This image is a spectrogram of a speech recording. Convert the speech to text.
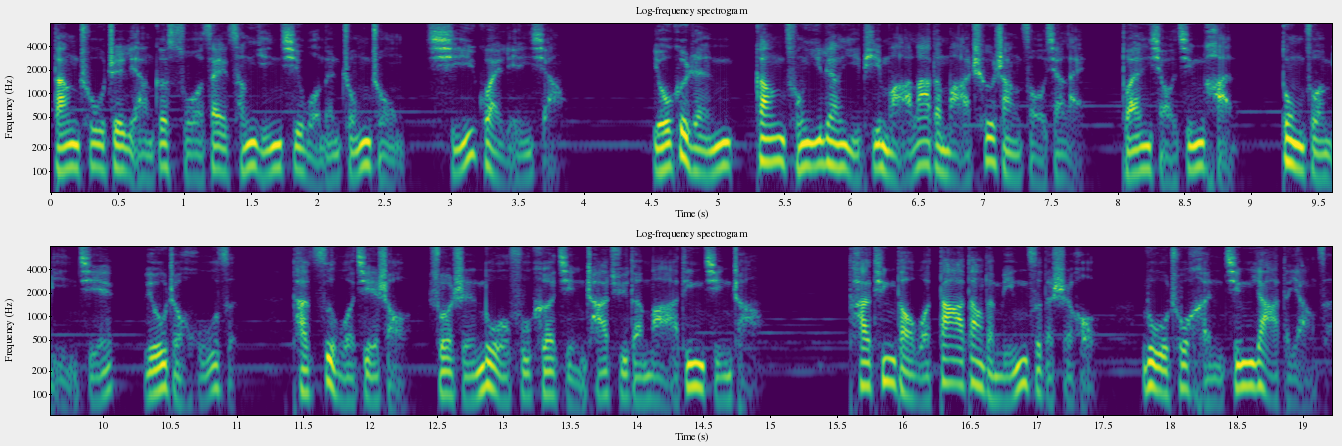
当初这两个所在曾引起我们种种奇怪联想。有个人刚从一辆一匹马拉的马车上走下来，短小精悍。动作敏捷，留着胡子。他自我介绍说是诺福克警察局的马丁警长。他听到我搭档的名字的时候，露出很惊讶的样子。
